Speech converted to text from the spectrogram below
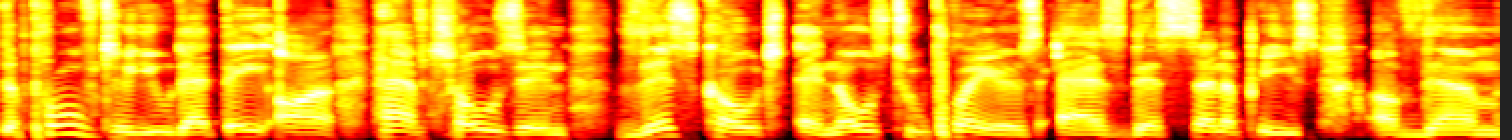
to prove to you that they are have chosen this coach and those two players as the centerpiece of them.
